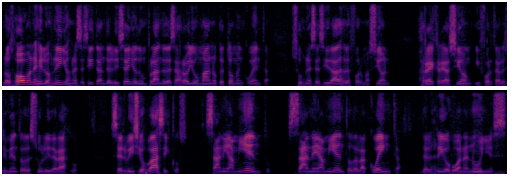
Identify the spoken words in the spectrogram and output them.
Los jóvenes y los niños necesitan del diseño de un plan de desarrollo humano que tome en cuenta sus necesidades de formación, recreación y fortalecimiento de su liderazgo, servicios básicos, saneamiento, saneamiento de la cuenca del río Juana Núñez,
